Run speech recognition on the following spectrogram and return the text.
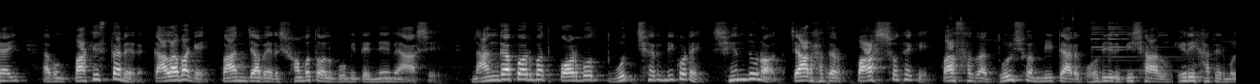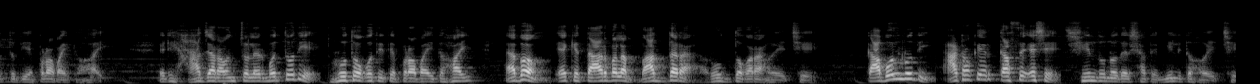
নেয় এবং পাকিস্তানের কালাবাগে পাঞ্জাবের সমতল ভূমিতে নেমে আসে। নাঙ্গা পর্বত পর্বত গুচ্ছের নিকটে সিন্ধু নদ চার হাজার পাঁচশো থেকে পাঁচ হাজার দুইশো মিটার গভীর বিশাল গিরিখাতের মধ্য দিয়ে প্রবাহিত হয়। এটি হাজার অঞ্চলের মধ্য দিয়ে দ্রুত গতিতে প্রবাহিত হয় এবং একে তারবেলা বাদ দ্বারা রুদ্ধ করা হয়েছে। কাবল নদী আটকের কাছে এসে সিন্ধু নদের সাথে মিলিত হয়েছে।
